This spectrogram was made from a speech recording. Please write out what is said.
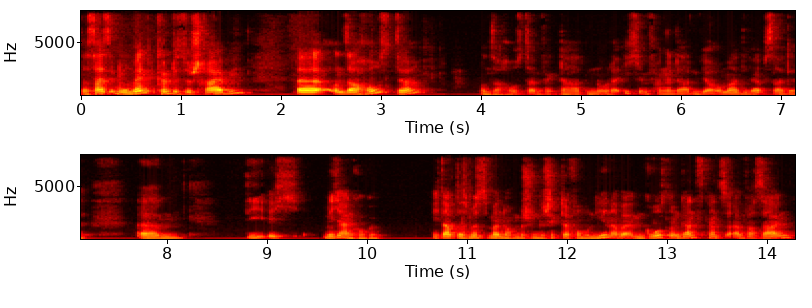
Das heißt, im Moment könntest du schreiben, äh, unser Hoster, unser Hoster empfängt Daten oder ich empfange Daten, wie auch immer, die Webseite, ähm, die ich nicht angucke. Ich glaube, das müsste man noch ein bisschen geschickter formulieren, aber im Großen und Ganzen kannst du einfach sagen,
